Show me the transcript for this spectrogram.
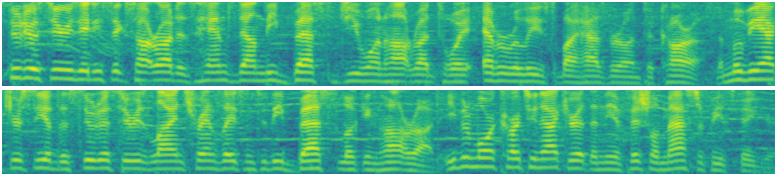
Studio Series 86 Hot Rod is hands down the best G1 Hot Rod toy ever released by Hasbro and Takara. The movie accuracy of the Studio Series line translates into the best looking Hot Rod, even more cartoon accurate than the official Masterpiece figure.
